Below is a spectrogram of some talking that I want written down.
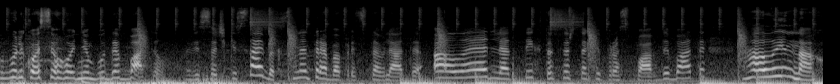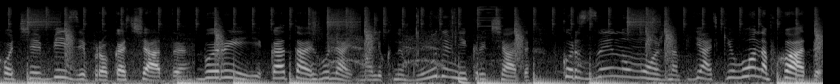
Гулько сьогодні буде батл. Вісочки Сайбекс не треба представляти. Але для тих, хто все ж таки проспав дебати, Галина хоче бізі прокачати. Бери її, катай, гуляй. Малюк не буде в ній кричати. В корзину можна 5 кіло напхати.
